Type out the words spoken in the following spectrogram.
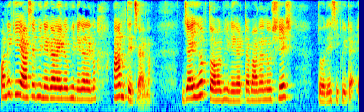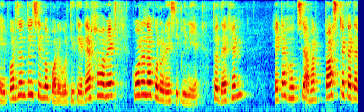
অনেকেই আসে ভিনেগার আইনো ভিনেগার আইনো আনতে চায় না। যাই হোক, তো আমার ভিনেগারটা বানানো শেষ। তো রেসিপিটা এই পর্যন্তই ছিল। পরবর্তীতে দেখা হবে কোনো না কোনো রেসিপি নিয়ে। তো দেখেন, এটা হচ্ছে আমার পাঁচ টাকা দামে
